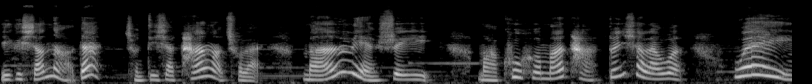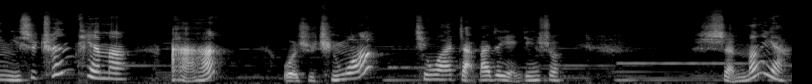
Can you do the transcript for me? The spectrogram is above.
一个小脑袋从地下探了出来，满脸睡意。马库和玛塔蹲下来问：“喂，你是春天吗？”啊？我是青蛙，青蛙眨巴着眼睛说：“什么呀？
